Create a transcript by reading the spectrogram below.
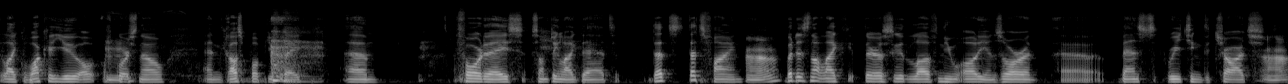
like Wacken you of Mhm. course know and graspop you played um, four days something like that that's that's fine Uh huh. but it's not like there's a lot of new audience or uh, bands reaching the charts Uh-huh.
